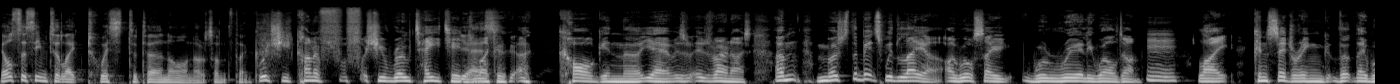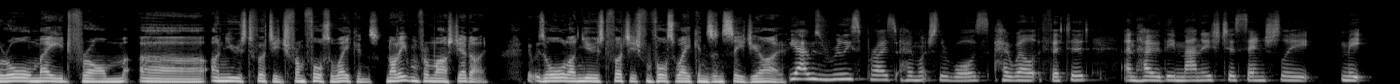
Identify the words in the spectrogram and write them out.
It also seemed to like twist to turn on or something. which she kind of f- f- she rotated Yes. like a, a cog in the yeah. It was it was very nice. Um, most of the bits with Leia, I will say, were really well done. Like considering that they were all made from uh unused footage from Force Awakens, not even from Last Jedi. It was all unused footage from Force Awakens and CGI. Yeah, I was really surprised at how much there was, how well it fitted, and how they managed to essentially make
